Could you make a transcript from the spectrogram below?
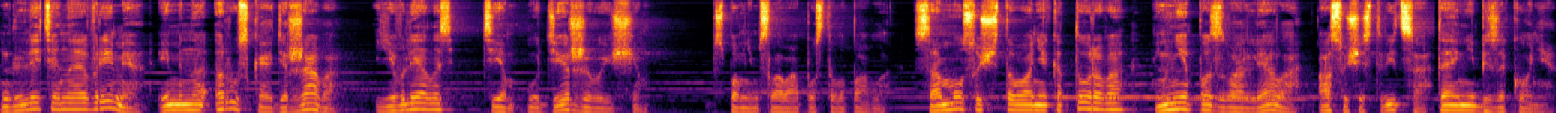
Длительное время именно русская держава являлась тем удерживающим, вспомним слова апостола Павла, само существование которого не позволяло осуществиться тайне беззакония.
